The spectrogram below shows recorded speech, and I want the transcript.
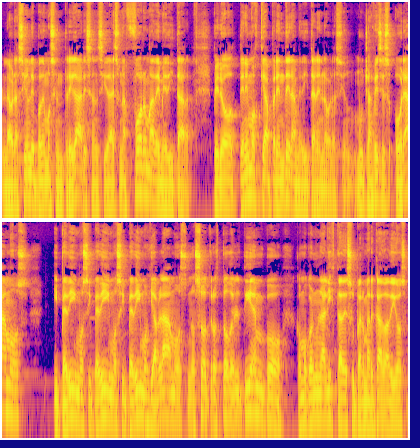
En la oración le podemos entregar esa ansiedad, es una forma de meditar, pero tenemos que aprender a meditar en la oración. Muchas veces oramos y pedimos y pedimos y pedimos y hablamos nosotros todo el tiempo como con una lista de supermercado a Dios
